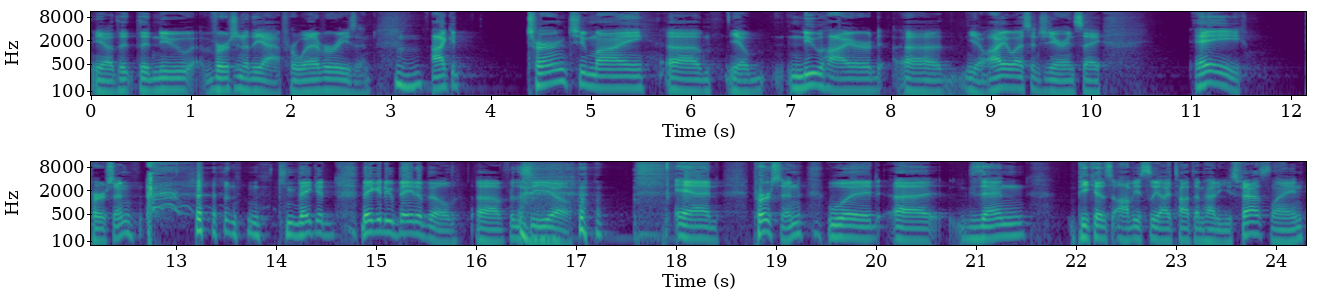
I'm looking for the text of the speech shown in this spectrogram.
you know, the the new version of the app for whatever reason. I could turn to my, um, you know, new hired, uh, you know, iOS engineer and say, "Hey, person, make a make a new beta build uh, for the CEO. and person would uh, then, because obviously I taught them how to use Fastlane,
